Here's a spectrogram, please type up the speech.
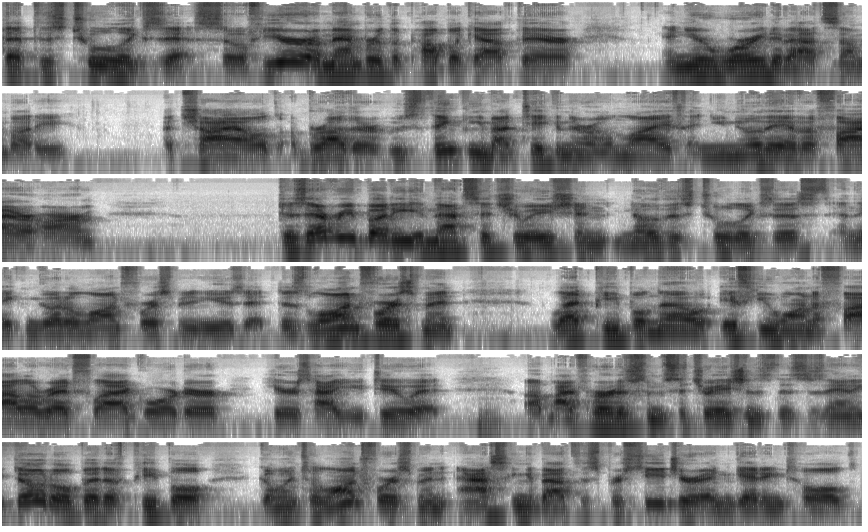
that this tool exists. So if you're a member of the public out there and you're worried about somebody, a child, a brother who's thinking about taking their own life and you know they have a firearm, does everybody in that situation know this tool exists and they can go to law enforcement and use it? Does law enforcement let people know if you want to file a red flag order, here's how you do it? Hmm. Um, I've heard of some situations, this is anecdotal, but of people going to law enforcement asking about this procedure and getting told,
